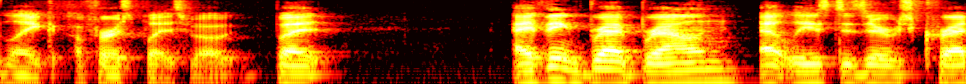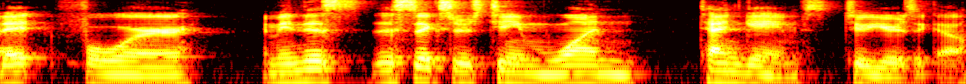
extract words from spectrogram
like a first place vote, but I think Brett Brown at least deserves credit for. I mean, this the Sixers team won ten games two years ago,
